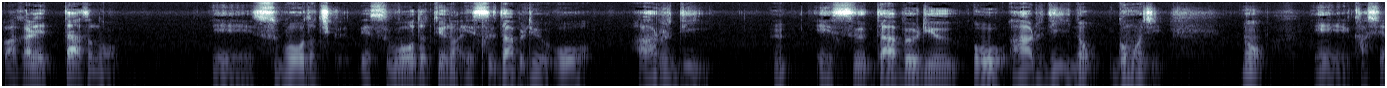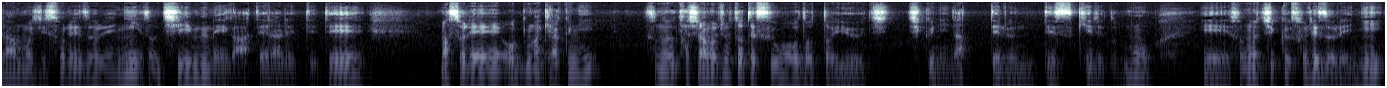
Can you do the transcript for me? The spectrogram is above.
分かれた、その、えー、スウォード地区。で、スウォードっていうのは SWORD。ん ?SWORD の5文字の、えー、頭文字それぞれにそのチーム名が当てられてて、まあ、それを、まあ、逆にその頭文字を取ってスウォードという地区になってるんですけれども、えー、その地区それぞれに、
